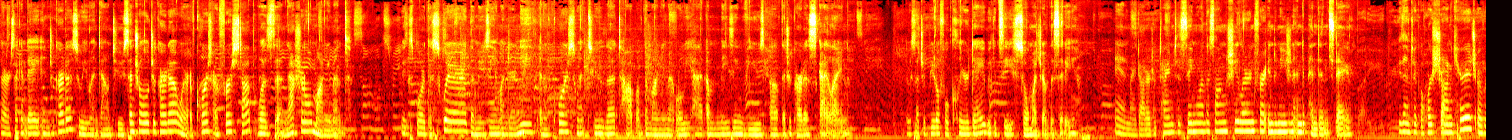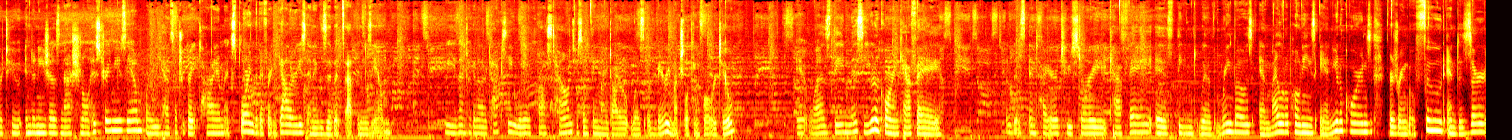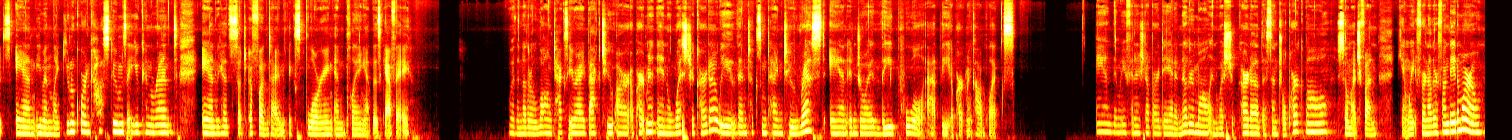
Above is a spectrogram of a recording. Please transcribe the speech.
It's our second day in Jakarta, so we went down to central Jakarta, where, of course, our first stop was the National Monument. We explored the square, the museum underneath, and of course, went to the top of the monument where we had amazing views of the Jakarta skyline. It was such a beautiful, clear day, we could see so much of the city. And my daughter took time to sing one of the songs she learned for Indonesian Independence Day. We then took a horse drawn carriage over to Indonesia's National History Museum, where we had such a great time exploring the different galleries and exhibits at the museum. We then took another taxi way across town to something my daughter was very much looking forward to. It was the Miss Unicorn Cafe. This entire two story cafe is themed with rainbows and My Little Ponies and unicorns. There's rainbow food and desserts, and even like unicorn costumes that you can rent. And we had such a fun time exploring and playing at this cafe. With another long taxi ride back to our apartment in West Jakarta, we then took some time to rest and enjoy the pool at the apartment complex. And then we finished up our day at another mall in West Jakarta, the Central Park Mall. So much fun. Can't wait for another fun day tomorrow.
